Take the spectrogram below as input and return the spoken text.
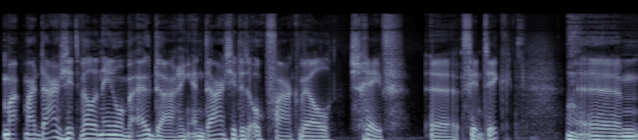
maar, maar daar zit wel een enorme uitdaging. En daar zit het ook vaak wel scheef, eh, vind ik. Ehm,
